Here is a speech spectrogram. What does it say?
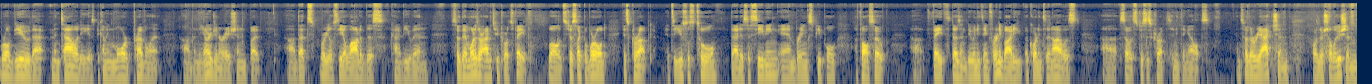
worldview, that mentality, is becoming more prevalent um, in the younger generation, but uh, that's where you'll see a lot of this kind of view in. So then, what is our attitude towards faith? Well, it's just like the world; it's corrupt. It's a useless tool that is deceiving and brings people a false hope. Uh, faith doesn't do anything for anybody, according to the nihilist. Uh, so it's just as corrupt as anything else. And so the reaction or their solution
